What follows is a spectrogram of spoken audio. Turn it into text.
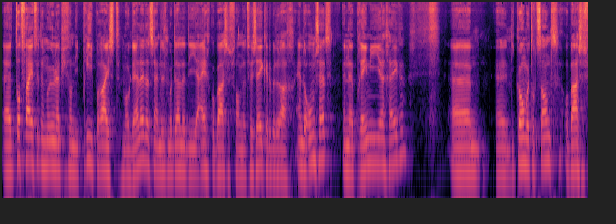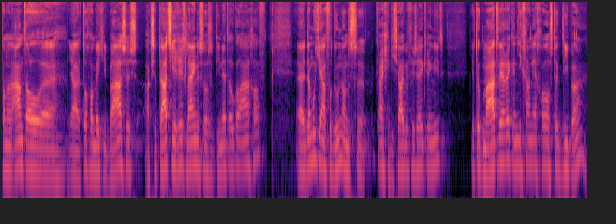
Uh, tot 25 miljoen heb je van die pre-priced modellen. Dat zijn dus modellen die je eigenlijk op basis van het verzekerde bedrag en de omzet een premie uh, Ehm, die komen tot stand op basis van een aantal, ja, toch wel een beetje die basis acceptatierichtlijnen, zoals ik die net ook al aangaf. daar moet je aan voldoen, anders krijg je die cyberverzekering niet. Je hebt ook maatwerk en die gaan echt wel een stuk dieper. Dan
